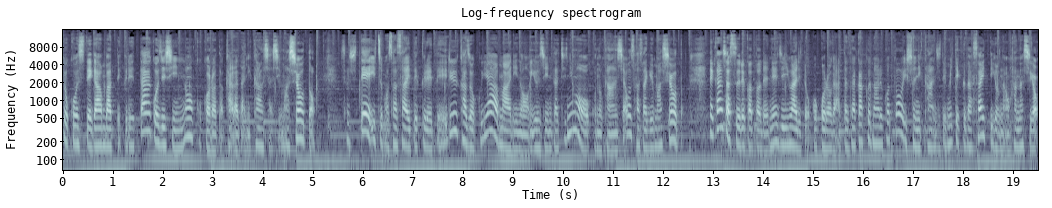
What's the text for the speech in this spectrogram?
今日こうして頑張ってくれたご自身の心と体に感謝しましょうと。そしていつも支えてくれている家族や周りの友人たちにもこの感謝を捧げましょうと。で感謝することでねじんわりと心が温かくなることを一緒に感じてみてくださいっていうようなお話を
